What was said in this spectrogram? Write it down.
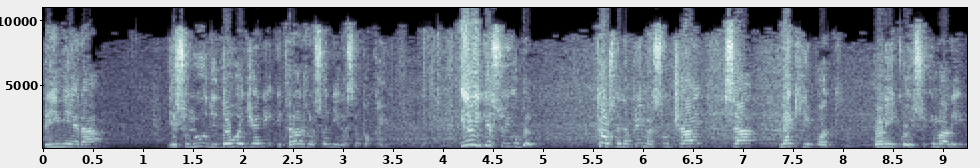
primjera gdje su ljudi dovođeni i tražili se od njih da se pokaju. Ili gdje su ih ubili. Kao što je, na primjer, slučaj sa nekim od oni koji su imali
